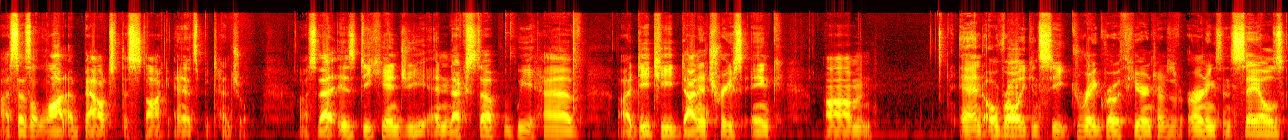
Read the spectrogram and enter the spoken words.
uh, says a lot about the stock and its potential. Uh, so that is DKNG. And next up, we have uh, DT, Dynatrace Inc. Um, and overall, you can see great growth here in terms of earnings and sales.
